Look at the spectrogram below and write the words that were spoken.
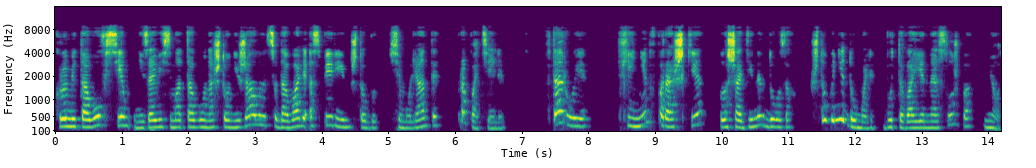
Кроме того, всем, независимо от того, на что они жалуются, давали аспирин, чтобы симулянты пропотели. Второе. Хинин в порошке в лошадиных дозах, чтобы не думали, будто военная служба – мед.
